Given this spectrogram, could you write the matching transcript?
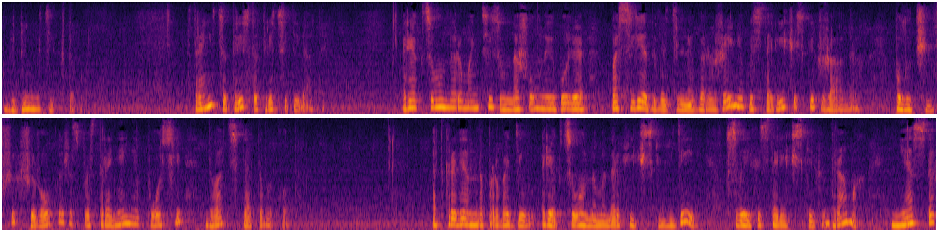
к Бенедиктову. Страница 339. Реакционный романтизм нашел наиболее последовательное выражение в исторических жанрах, получивших широкое распространение после 25 года откровенно проводил реакционно-монархические идеи в своих исторических драмах Нестор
